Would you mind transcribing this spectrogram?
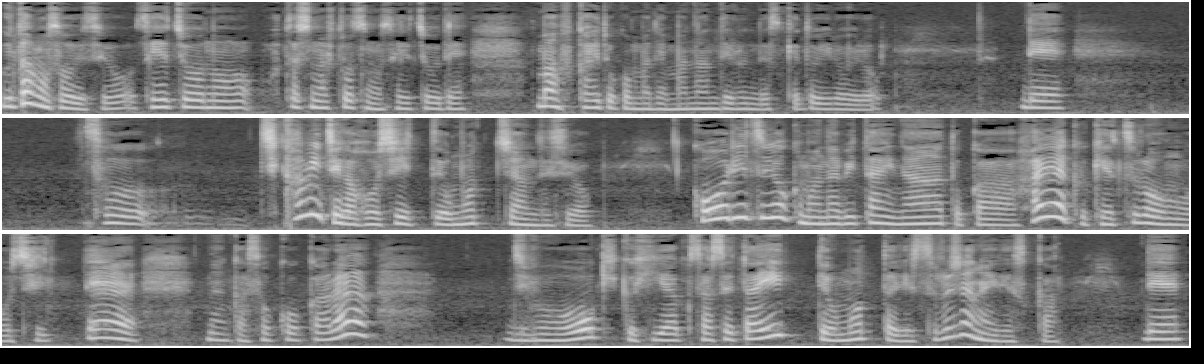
歌もそうですよ成長の私の一つの成長でまあ深いとこまで学んでるんですけどいろいろでそう近道が欲しいって思っちゃうんですよ効率よく学びたいなとか早く結論を知ってなんかそこから自分を大きく飛躍させたいって思ったりするじゃないですか。で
